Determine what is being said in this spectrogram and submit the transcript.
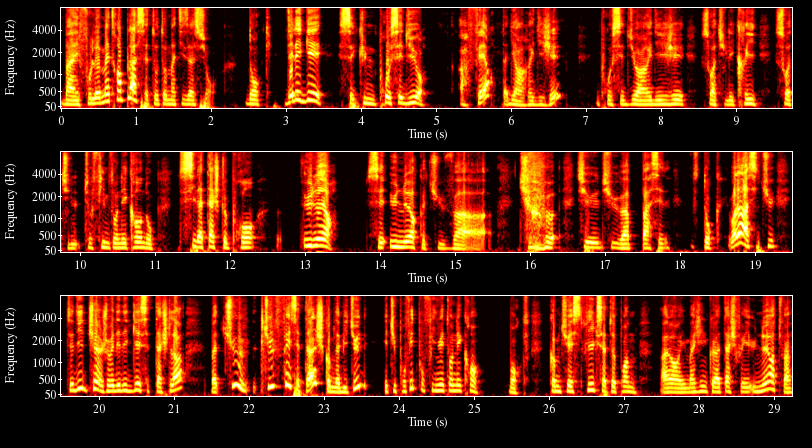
ben, il faut la mettre en place, cette automatisation. Donc, déléguer, c'est qu'une procédure à faire, c'est-à-dire à rédiger procédure à rédiger, soit tu l'écris, soit tu, filmes ton écran. Donc, si la tâche te prend une heure, c'est une heure que tu vas, tu, vas passer. Donc, voilà, si tu te dis, tiens, je vais déléguer cette tâche-là, bah, tu, tu fais cette tâche, comme d'habitude, et tu profites pour filmer ton écran. Bon, comme tu expliques, ça te prend... Alors, imagine que la tâche fait une heure, tu vas,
